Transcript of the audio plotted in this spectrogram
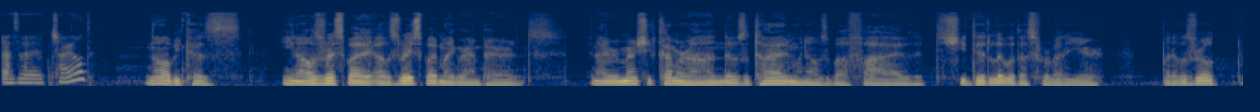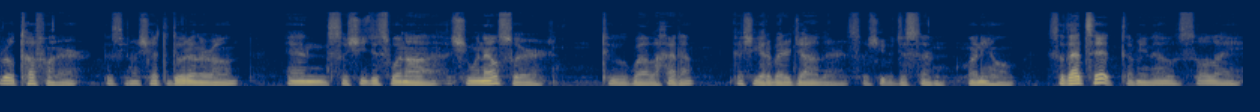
as a child? No, because you know I was raised by I was raised by my grandparents, and I remember she'd come around. There was a time when I was about five that she did live with us for about a year, but it was real real tough on her because you know she had to do it on her own, and so she just went on. She went elsewhere to Guadalajara because she got a better job there. So she would just send money home. So that's it. I mean, that was all I.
